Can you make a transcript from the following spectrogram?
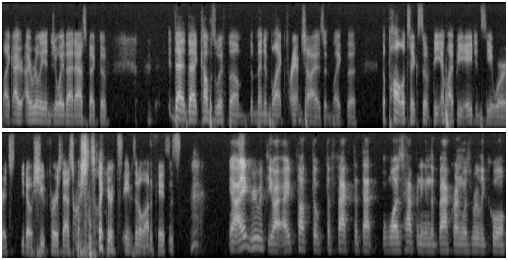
Like I, I really enjoy that aspect of that that comes with um, the Men in Black franchise and like the the politics of the MIB agency, where it's you know shoot first, ask questions later. It seems in a lot of cases. Yeah, I agree with you. I, I thought the the fact that that was happening in the background was really cool.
